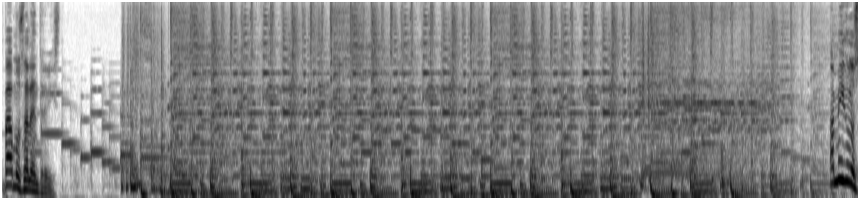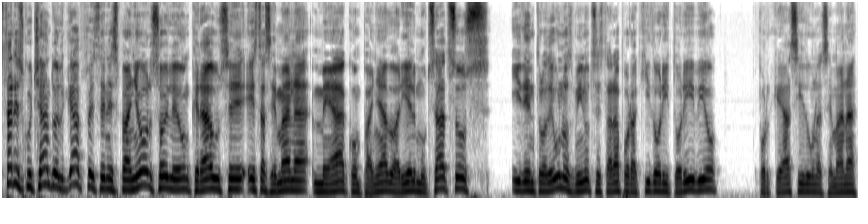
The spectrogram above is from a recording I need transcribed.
Vamos a la entrevista. Amigos, están escuchando el Gapfest en español. Soy León Krause. Esta semana me ha acompañado Ariel Mutsatsos y dentro de unos minutos estará por aquí Dori Toribio porque ha sido una semana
